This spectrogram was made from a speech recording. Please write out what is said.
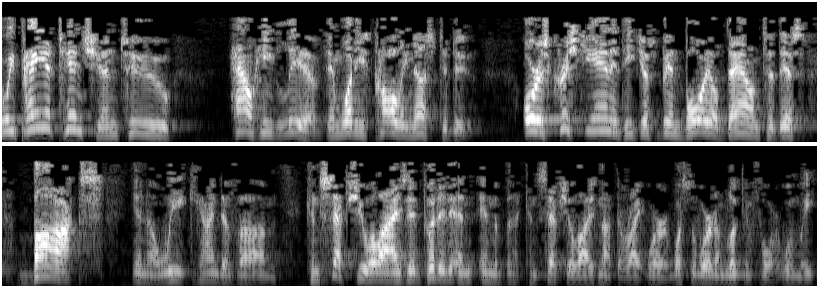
Do we pay attention to how he lived and what he's calling us to do? Or has Christianity just been boiled down to this box? You know, we kind of um, conceptualize it, put it in, in the conceptualize, not the right word. What's the word I'm looking for? When we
